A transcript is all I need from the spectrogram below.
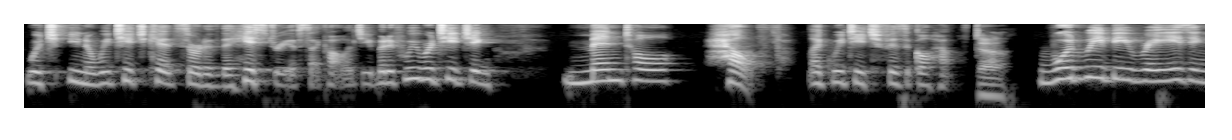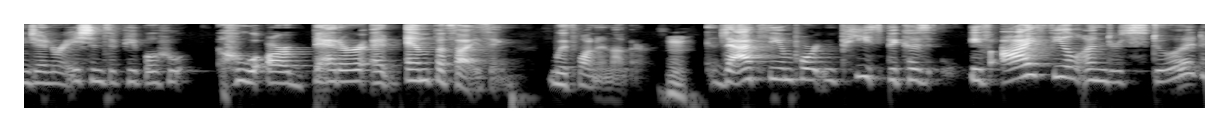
which, you know, we teach kids sort of the history of psychology, but if we were teaching mental health, like we teach physical health, Yeah. would we be raising generations of people who, who are better at empathizing with one another? Hmm. That's the important piece because if I feel understood,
